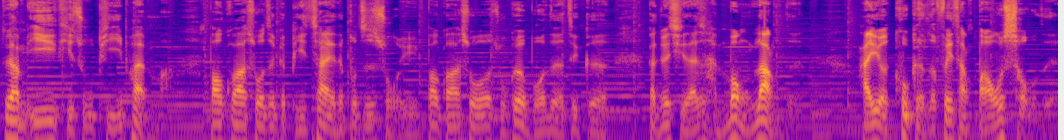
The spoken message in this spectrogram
对他们一一提出批判嘛。包括说这个皮赛的不知所云，包括说祖克伯的这个感觉起来是很梦浪的，还有库克的非常保守的，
